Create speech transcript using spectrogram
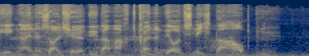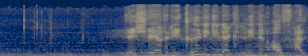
Gegen eine solche Übermacht können wir uns nicht behaupten. Ich werde die Königin der Klingen aufhalten,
